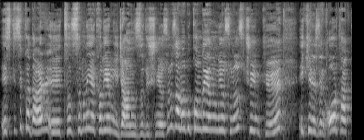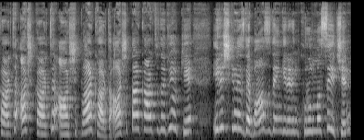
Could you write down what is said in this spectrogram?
eskisi kadar e, tılsımını yakalayamayacağınızı düşünüyorsunuz ama bu konuda yanılıyorsunuz çünkü ikinizin ortak kartı aşk kartı aşıklar kartı aşıklar kartı da diyor ki ilişkinizde bazı dengelerin kurulması için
